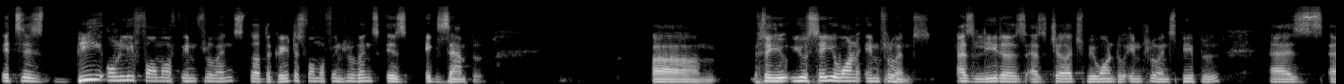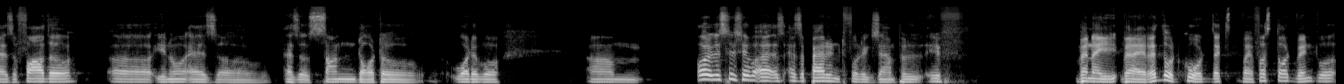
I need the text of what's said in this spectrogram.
It is the only form of influence the, the greatest form of influence is example. Um, so you you say you want to influence. As leaders as church we want to influence people. As as a father uh, you know as a as a son daughter whatever. Um, or let's just say as, as a parent for example if when i when i read that quote that's my first thought went to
